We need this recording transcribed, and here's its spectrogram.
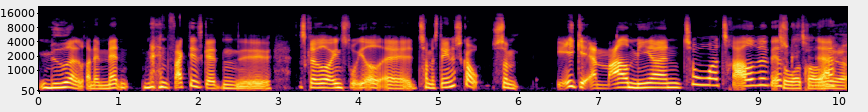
midaldrende mand, men faktisk er den øh, skrevet og instrueret af Thomas Daneskov, som ikke er meget mere end 32. 32, ja. ja.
